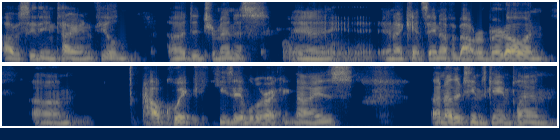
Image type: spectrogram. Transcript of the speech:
obviously the entire infield uh, did tremendous. And and i can't say enough about roberto and um, how quick he's able to recognize another team's game plan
